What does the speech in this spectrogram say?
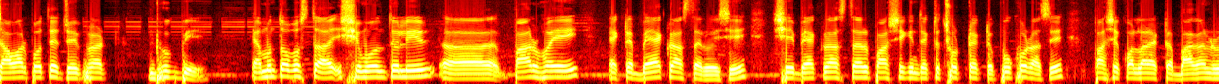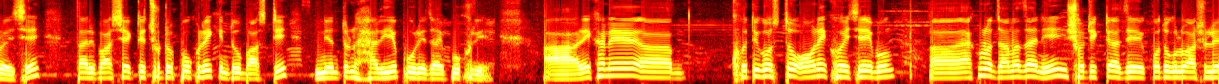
যাওয়ার পথে জয়পুরহাট ঢুকবে। এমন তো অবস্থায় শিমলতলির পার হয়েই একটা ব্যাক রাস্তা রয়েছে। সেই ব্যাক রাস্তার পাশে কিন্তু একটা ছোট্ট একটা পুকুর আছে। পাশে কলার একটা বাগান রয়েছে। তার পাশে একটি ছোট পুকুরে কিন্তু বাসটি নিয়ন্ত্রণ হারিয়ে পড়ে যায় পুকুরে। আর এখানে ক্ষতিগ্রস্ত অনেক হয়েছে এবং আহ, এখনও জানা যায়নি সঠিকটা যে কতগুলো আসলে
